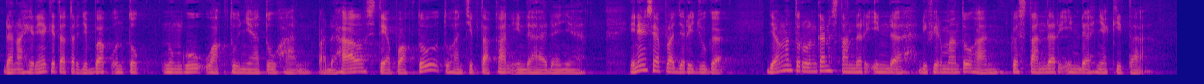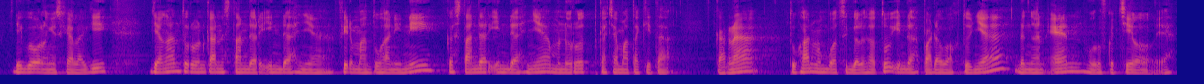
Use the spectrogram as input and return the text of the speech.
Dan akhirnya kita terjebak untuk nunggu waktunya Tuhan. Padahal setiap waktu Tuhan ciptakan indah adanya. Ini yang saya pelajari juga. Jangan turunkan standar indah di firman Tuhan ke standar indahnya kita. Jadi gue ulangi sekali lagi, jangan turunkan standar indahnya firman Tuhan ini ke standar indahnya menurut kacamata kita. Karena Tuhan membuat segala sesuatu indah pada waktunya dengan N huruf kecil ya.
